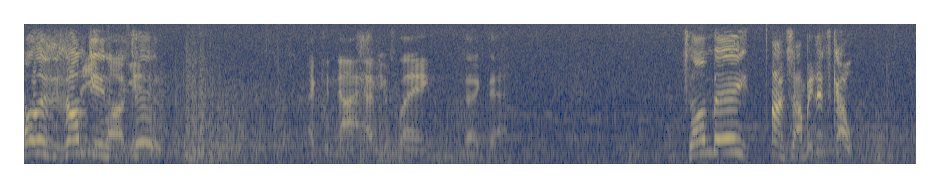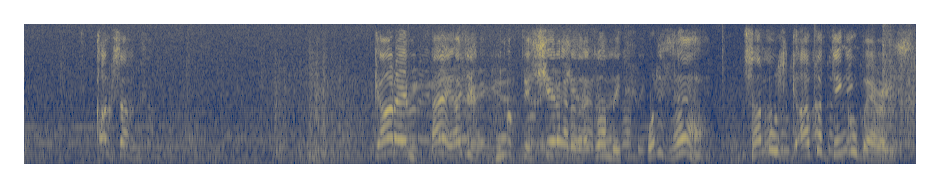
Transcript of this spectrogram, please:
Oh, there's a zombie in Relog here too. I cannot have you playing like that. Zombie! Come on, zombie, let's go! Close up! Got him! Hey, I just knocked the shit out of that zombie. What is that? Somebody's, I've got dingleberries.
